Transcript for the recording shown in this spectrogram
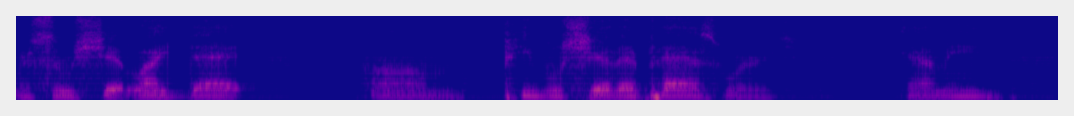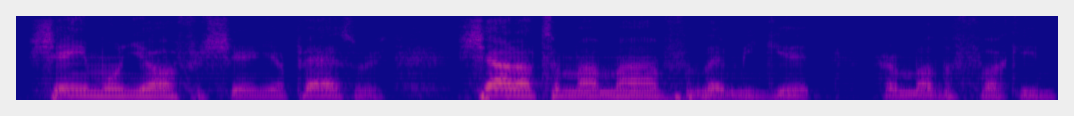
or some shit like that, um, people share their passwords. You know I mean? Shame on y'all for sharing your passwords. Shout out to my mom for letting me get her motherfucking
